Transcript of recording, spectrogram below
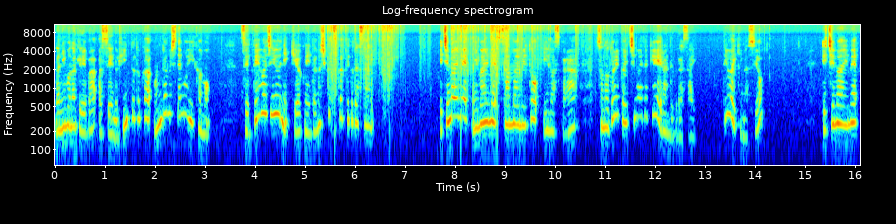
何もなければ明日へのヒントとか運試しでもいいかも。設定は自由に気楽に楽しく使ってください。1枚目、2枚目、3枚目と言いますから、そのどれか1枚だけ選んでください。では、いきますよ。1枚目、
